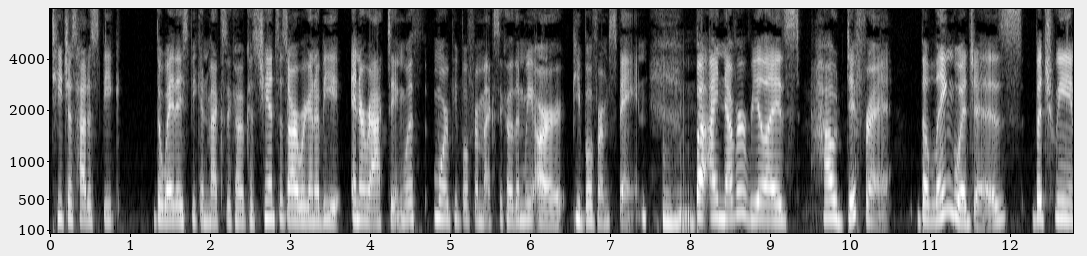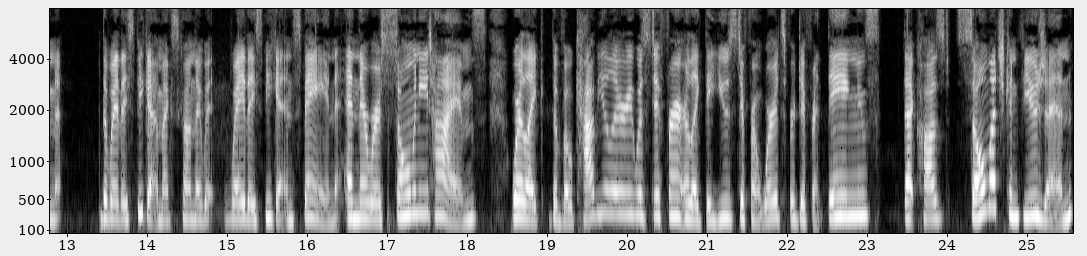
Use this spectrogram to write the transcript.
teach us how to speak the way they speak in Mexico because chances are we're going to be interacting with more people from Mexico than we are people from Spain Mhm. but I never realized how different the language is between the way they speak it in Mexico and the wa- way they speak it in Spain. And there were so many times where like the vocabulary was different or like they used different words for different things that caused so much confusion.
